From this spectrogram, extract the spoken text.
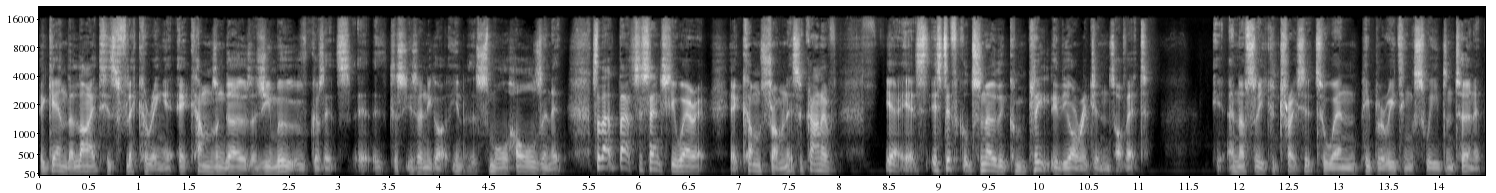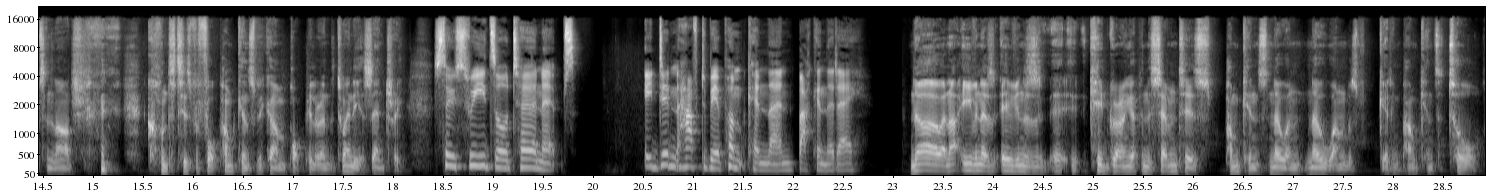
Again, the light is flickering. It, it comes and goes as you move because it's it just it's only got you know the small holes in it. So that that's essentially where it it comes from, and it's a kind of yeah, it's it's difficult to know the completely the origins of it and also you could trace it to when people are eating swedes and turnips in large quantities before pumpkins become popular in the 20th century. So swedes or turnips, it didn't have to be a pumpkin then back in the day. No, and even as even as a kid growing up in the seventies, pumpkins. No one, no one was getting pumpkins at all.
